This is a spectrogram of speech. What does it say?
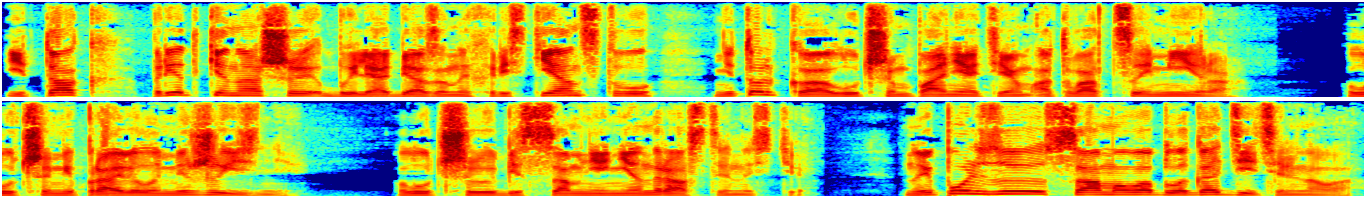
Итак, предки наши были обязаны христианству не только лучшим понятием о Творце мира, лучшими правилами жизни, лучшую без сомнения нравственностью, но и пользую самого благодетельного,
